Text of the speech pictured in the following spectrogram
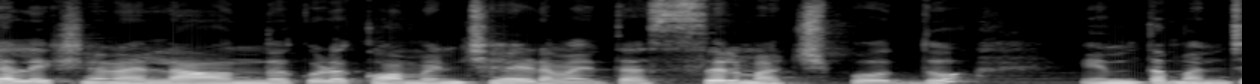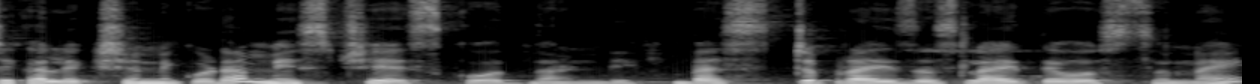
కలెక్షన్ ఎలా ఉందో కూడా కామెంట్ చేయడం అయితే అస్సలు మర్చిపోవద్దు. ఇంత మంచి కలెక్షన్ని కూడా మిస్ చేసుకోవద్దండి. బెస్ట్ ప్రైజెస్లో అయితే వస్తున్నాయి.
